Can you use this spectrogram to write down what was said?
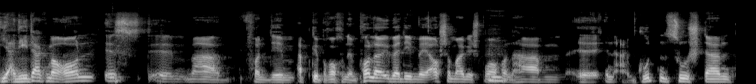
Ja, die Dagmar On ist äh, mal von dem abgebrochenen Poller, über den wir ja auch schon mal gesprochen mhm. haben, äh, in einem guten Zustand.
